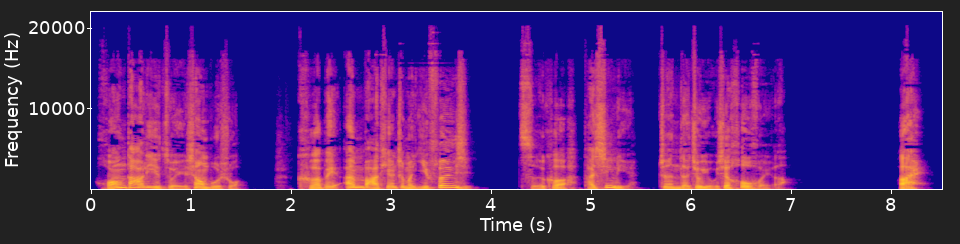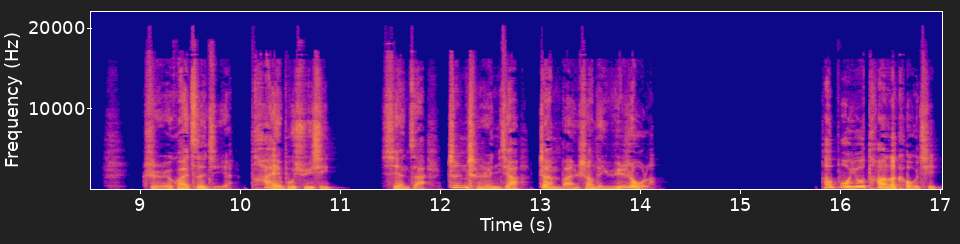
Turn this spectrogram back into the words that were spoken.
黄大力嘴上不说，可被安霸天这么一分析，此刻他心里真的就有些后悔了。哎，只怪自己太不虚心，现在真成人家砧板上的鱼肉了。他不由叹了口气，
